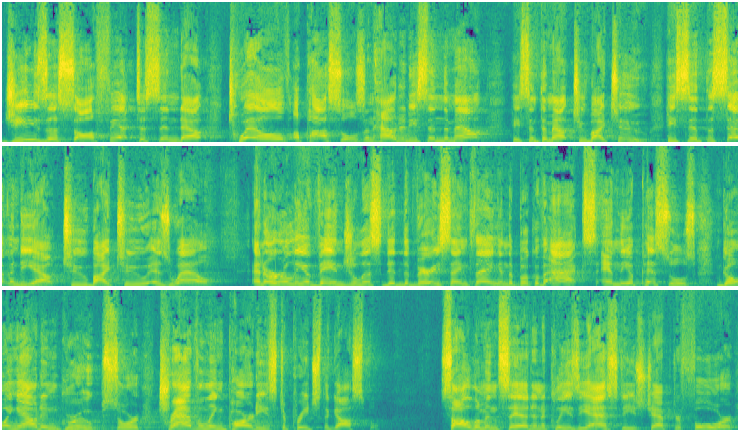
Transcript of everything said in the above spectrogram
Jesus saw fit to send out 12 apostles. And how did he send them out? He sent them out two by two. He sent the 70 out two by two as well. And early evangelists did the very same thing in the book of Acts and the epistles, going out in groups or traveling parties to preach the gospel. Solomon said in Ecclesiastes chapter 4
